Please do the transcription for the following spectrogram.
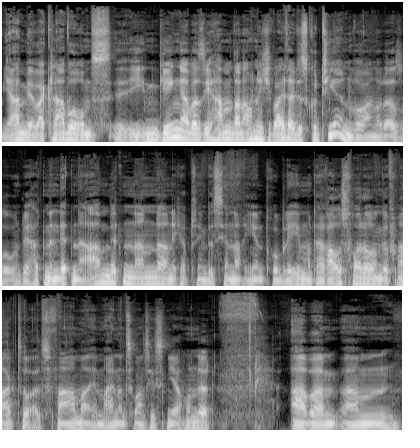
ja, mir war klar, worum es äh, ihnen ging, aber sie haben dann auch nicht weiter diskutieren wollen oder so. Und wir hatten einen netten Abend miteinander und ich habe sie ein bisschen nach ihren Problemen und Herausforderungen gefragt, so als Farmer im 21. Jahrhundert. Aber ähm,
